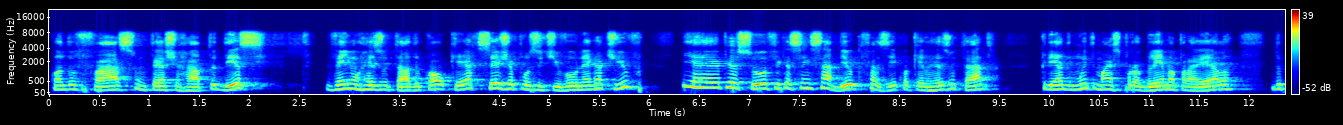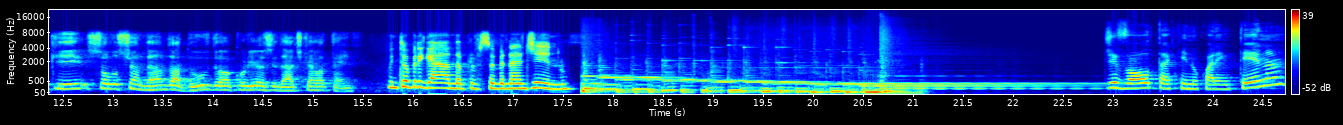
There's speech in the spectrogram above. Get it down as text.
quando faço um teste rápido desse, vem um resultado qualquer, seja positivo ou negativo, e aí a pessoa fica sem saber o que fazer com aquele resultado, criando muito mais problema para ela do que solucionando a dúvida ou a curiosidade que ela tem. Muito obrigada, professor Bernardino. De volta aqui no Quarentena,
